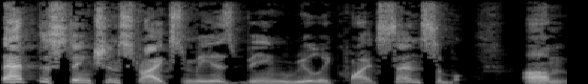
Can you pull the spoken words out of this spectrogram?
That distinction strikes me as being really quite sensible. Um,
